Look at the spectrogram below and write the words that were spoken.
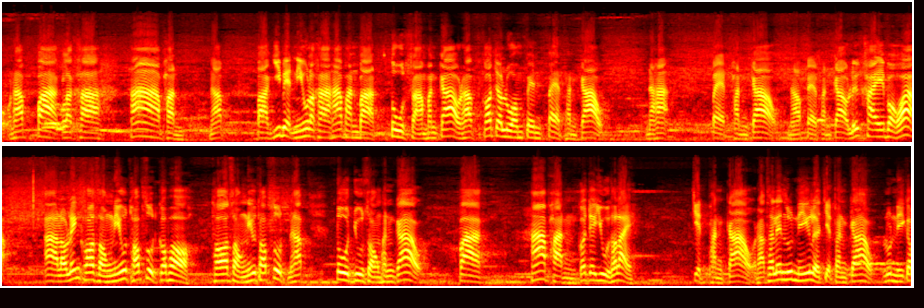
3,900นะครับปากราคา 5,000นะครับปาก 21 นิ้วราคา 5,000 บาท ตูด 3,900นะครับก็จะรวมเป็น 8,900นะฮะ8,900นะครับ8,900หรือใครบอกว่าอ่าเราเล่นคอ 2 นิ้วท็อปสุดก็พอทอ 2 นิ้วท็อปสุดนะครับตูดอยู่ 2,900 ปาก 5,000 ก็จะอยู่เท่าไหร่7,900นะถ้าเล่นรุ่นนี้ก็เหลือ 7,900 รุ่นนี้ก็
